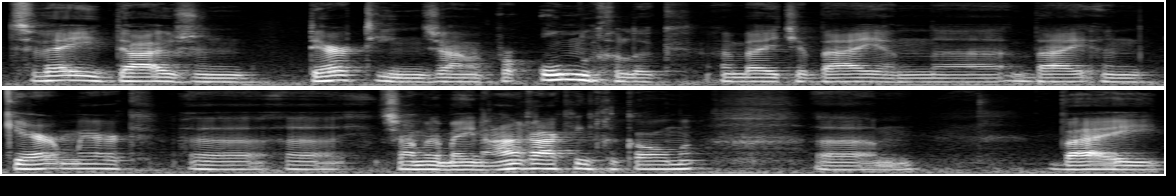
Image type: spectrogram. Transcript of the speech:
2013 zijn we per ongeluk een beetje bij een, uh, bij een uh, zijn we ermee in aanraking gekomen. Um, wij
